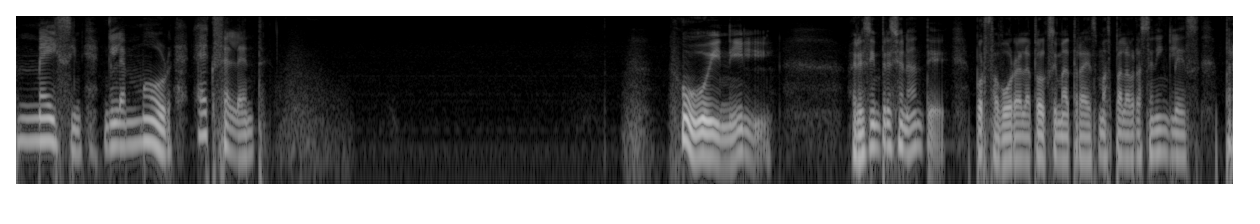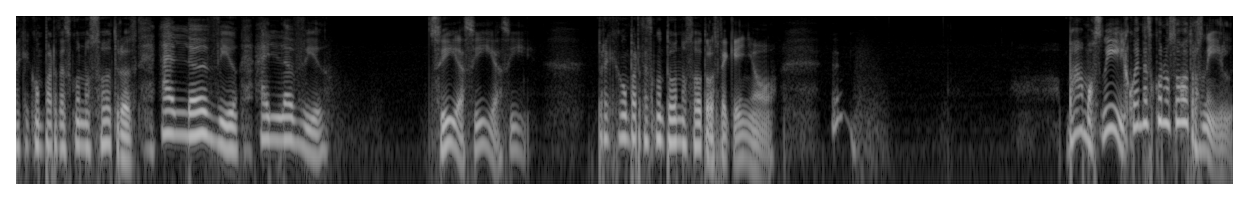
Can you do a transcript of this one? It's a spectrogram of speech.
amazing, glamour, excellent. Uy, Neil. Eres impresionante. Por favor, a la próxima traes más palabras en inglés para que compartas con nosotros. I love you, I love you. Sí, así, así. Para que compartas con todos nosotros, pequeño. Vamos, Neil, cuentas con nosotros, Neil.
